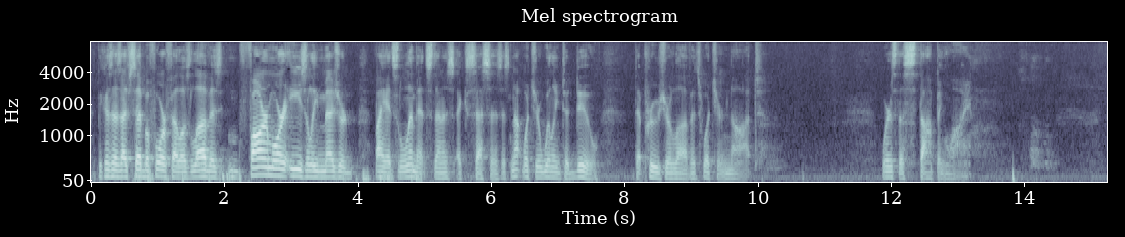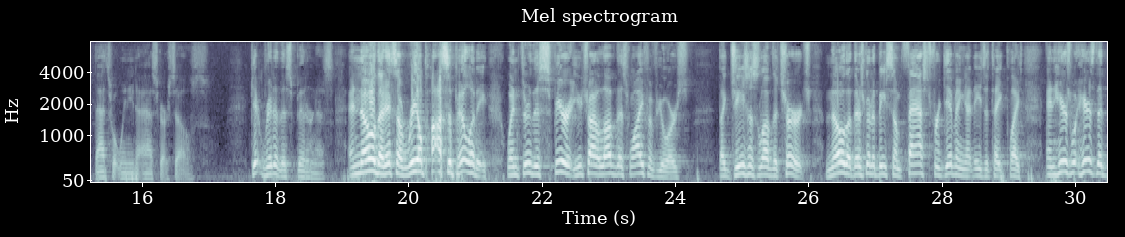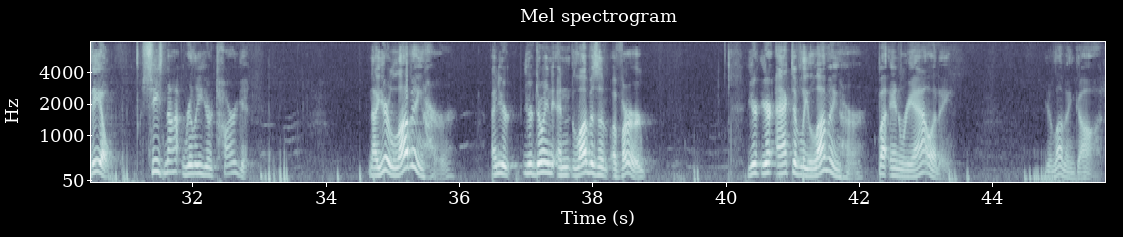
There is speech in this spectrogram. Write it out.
Because as I've said before, fellows, love is far more easily measured by its limits than its excesses. It's not what you're willing to do, that proves your love, it's what you're not. Where's the stopping line? That's what we need to ask ourselves. Get rid of this bitterness and know that it's a real possibility when through the Spirit you try to love this wife of yours like Jesus loved the church. Know that there's going to be some fast forgiving that needs to take place. And here's what here's the deal. She's not really your target. Now you're loving her, and you're, you're doing, and love is a, a verb, you're, you're actively loving her, but in reality, you're loving God.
